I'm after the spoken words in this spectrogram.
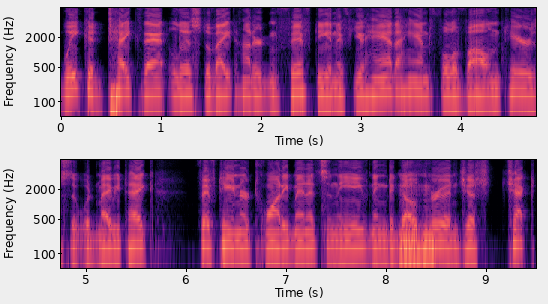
we could take that list of 850, and if you had a handful of volunteers that would maybe take 15 or 20 minutes in the evening to go through and just check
